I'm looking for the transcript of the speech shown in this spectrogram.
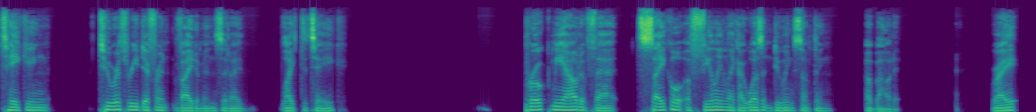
taking two or three different vitamins that I like to take, broke me out of that cycle of feeling like I wasn't doing something about it. Right.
